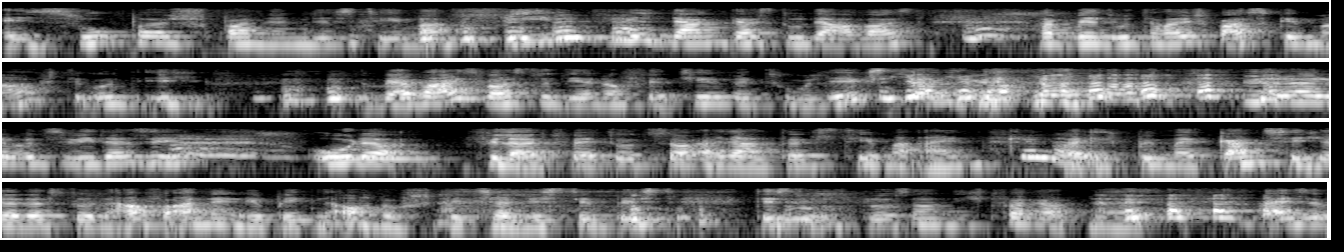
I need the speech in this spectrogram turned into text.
Ein super spannendes Thema. Vielen, vielen Dank, dass du da warst. Hat mir total Spaß gemacht und ich, wer weiß, was du dir noch für Tiere zulegst. Ja, genau. Wir werden uns wiedersehen. Oder vielleicht fällt uns noch ein anderes Thema ein, Genau. weil ich bin mir ganz sicher, dass du auf anderen Gebieten auch noch Spezialistin bist, das du uns bloß noch nicht verraten hast. Also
